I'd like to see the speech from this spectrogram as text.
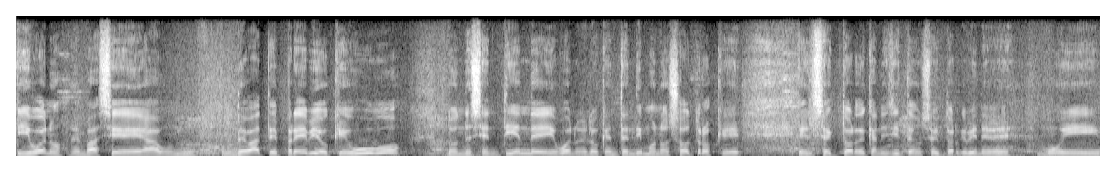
y bueno, en base a un debate previo que hubo, donde se entiende, y bueno, lo que entendimos nosotros, que el sector de Canillita es un sector que viene muy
